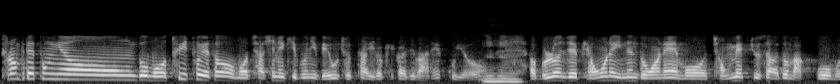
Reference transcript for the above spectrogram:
트럼프 대통령도 뭐 트위터에서 뭐 자신의 기분이 매우 좋다 이렇게까지 말했고요. 아, 물론 이제 병원에 있는 동안에 뭐 정맥 주사도 맞고 뭐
